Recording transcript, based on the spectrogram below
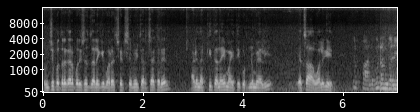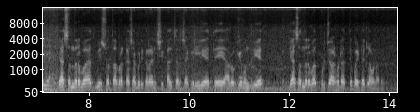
तुमची पत्रकार परिषद झाली की भरत शेटशी मी चर्चा करेन आणि नक्की त्यांना ही माहिती कुठनं मिळाली याचा अहवाल घेईन. या संदर्भात मी स्वतः प्रकाश आंबेडकरांशी काल चर्चा केलेली आहे. ते आरोग्यमंत्री आहेत. या संदर्भात पुढच्या आठवड्यात ते बैठक लावणार आहेत.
